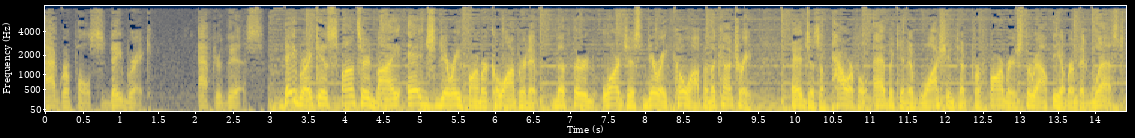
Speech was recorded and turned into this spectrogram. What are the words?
AgriPulse Daybreak after this. Daybreak is sponsored by Edge Dairy Farmer Cooperative, the third largest dairy co-op in the country. Edge is a powerful advocate of Washington for farmers throughout the upper Midwest.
